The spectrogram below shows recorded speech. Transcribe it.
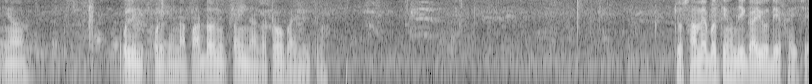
અહીંયા ઓલી થોડીક એના પાડોની કંઈ ના ઘટો ભાઈ મિત્રો. જો સામે બધી હંધી ગાયો દેખાય છે.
